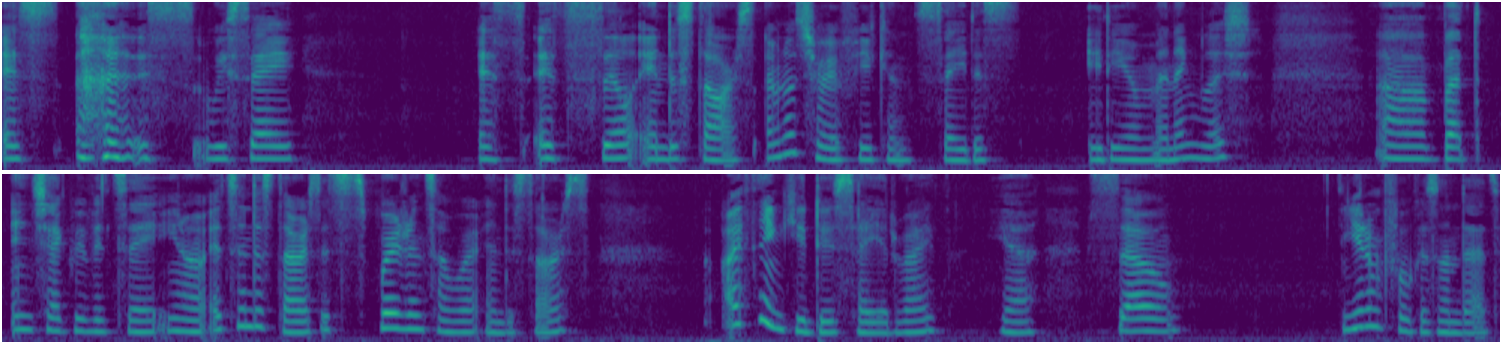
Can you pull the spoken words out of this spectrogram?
is is we say it's it's still in the stars. I'm not sure if you can say this idiom in English, Uh, but in Czech, we would say, you know, it's in the stars. It's written somewhere in the stars. I think you do say it right. Yeah. So you don't focus on that.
